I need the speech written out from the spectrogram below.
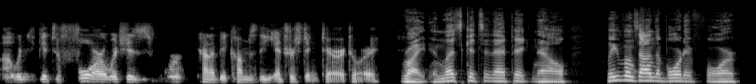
uh, when you get to four, which is kind of becomes the interesting territory. Right. And let's get to that pick now. Cleveland's on the board at four.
